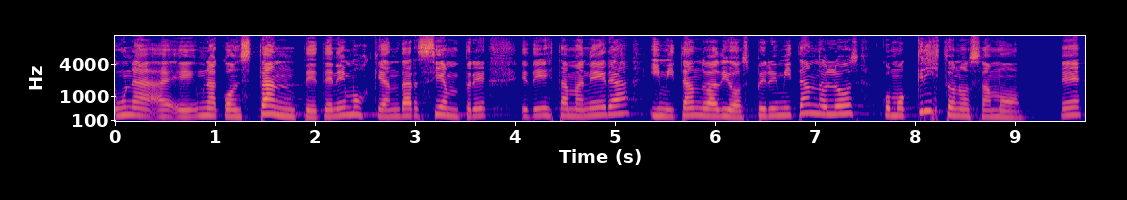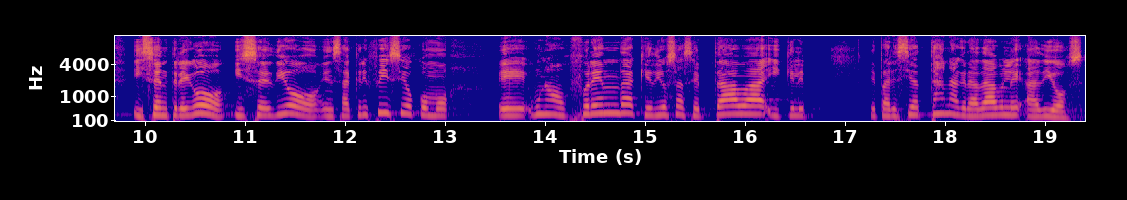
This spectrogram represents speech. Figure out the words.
una, eh, una, constante, tenemos que andar siempre eh, de esta manera, imitando a Dios, pero imitándolos como Cristo nos amó ¿eh? y se entregó y se dio en sacrificio como una ofrenda que Dios aceptaba y que le le parecía tan agradable a Dios.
